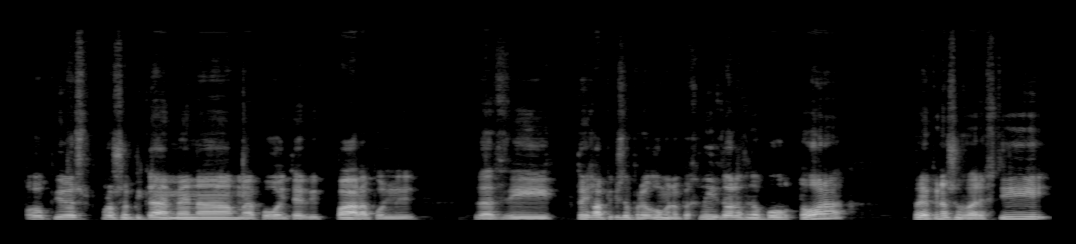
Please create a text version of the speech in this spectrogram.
ο οποίος προσωπικά εμένα με απογοητεύει πάρα πολύ. Δηλαδή, το είχα πει και στο προηγούμενο παιχνίδι, τώρα θα το πω τώρα. Πρέπει να σοβαρευτεί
